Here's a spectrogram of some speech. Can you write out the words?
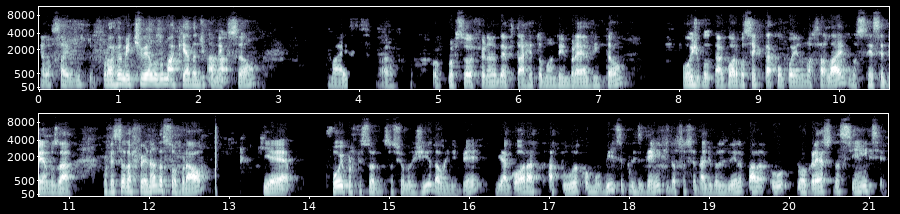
ela saiu do estúdio. Provavelmente tivemos uma queda de conexão, Aham. mas a, a professora Fernanda deve estar retomando em breve, então. Hoje, agora você que está acompanhando nossa live, nós recebemos a professora Fernanda Sobral, que é foi professora de sociologia da UNB e agora atua como vice-presidente da Sociedade Brasileira para o Progresso da Ciência,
